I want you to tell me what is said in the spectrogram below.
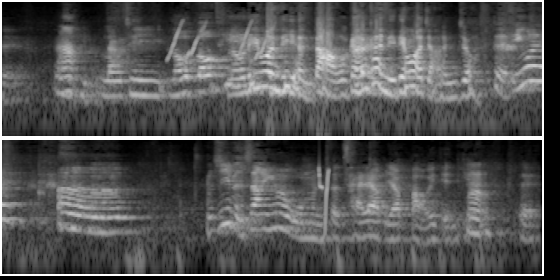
对，那楼梯楼楼梯楼梯问题很大，我刚刚看你电话讲很久，对，因为呃，基本上因为我们的材料比较薄一点点，嗯，对，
